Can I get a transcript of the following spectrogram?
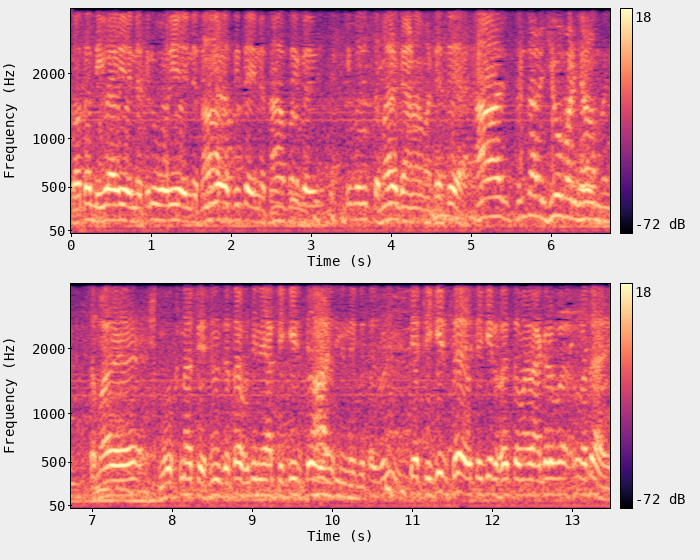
તો તો દિવાળી નથી એ નથી વ્યવસ્થિત એ નથી? એ બધું તમારે જાણવા માટે છે. તમારે મોક્ષ ના સ્ટેશન જતા સુધી આ ટિકિટ છે. એ ટિકિટ છે ટિકિટ હોય તમારે આગળ વધારે.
